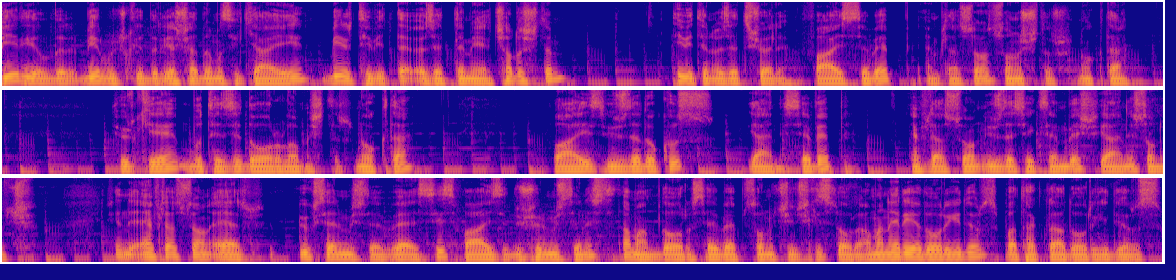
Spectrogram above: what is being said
bir yıldır, bir buçuk yıldır yaşadığımız hikayeyi bir tweette özetlemeye çalıştım. Tweet'in özeti şöyle. Faiz sebep, enflasyon sonuçtur. Nokta. Türkiye bu tezi doğrulamıştır. Nokta. Faiz yüzde dokuz yani sebep, enflasyon yüzde seksen beş yani sonuç. Şimdi enflasyon eğer yükselmişse ve siz faizi düşürmüşseniz tamam doğru sebep sonuç ilişkisi doğru ama nereye doğru gidiyoruz? Bataklığa doğru gidiyoruz.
